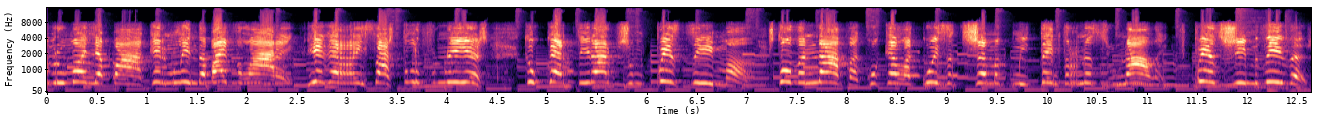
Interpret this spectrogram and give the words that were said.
vermelha, pá! Carmelinda, vai falar! E agarrem-se às telefonias que eu quero tirar-vos um peso de cima! Estou danada com aquela coisa que se chama Comitê Internacional de Pesos e Medidas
